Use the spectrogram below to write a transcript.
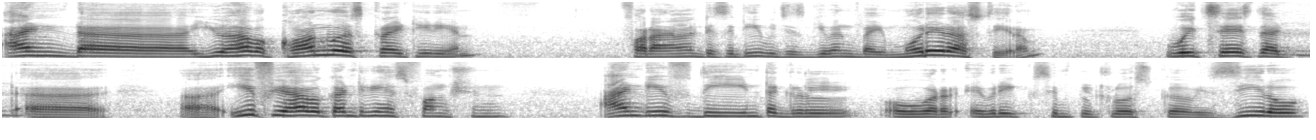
And uh, you have a converse criterion for analyticity which is given by Morera's theorem which says that uh, uh, if you have a continuous function and if the integral over every simple closed curve is 0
